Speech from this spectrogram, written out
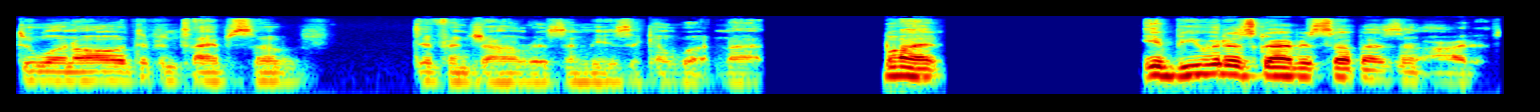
doing all different types of different genres and music and whatnot. But if you would describe yourself as an artist,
